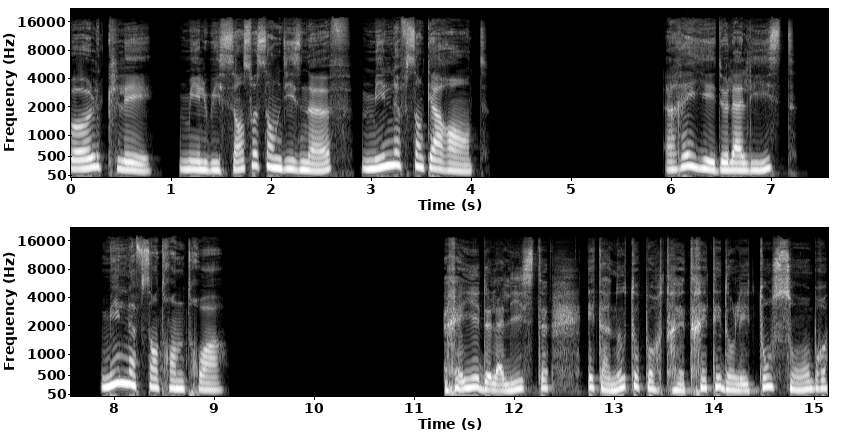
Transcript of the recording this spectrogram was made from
Paul Klee, 1879-1940. Rayé de la liste, 1933. Rayé de la liste est un autoportrait traité dans les tons sombres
